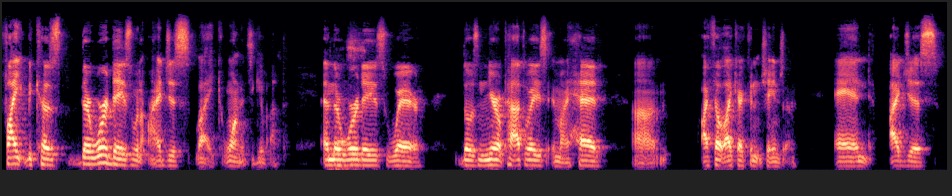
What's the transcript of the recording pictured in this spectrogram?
fight because there were days when I just like wanted to give up, and there were days where those neural pathways in my head, um, I felt like I couldn't change them, and I just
